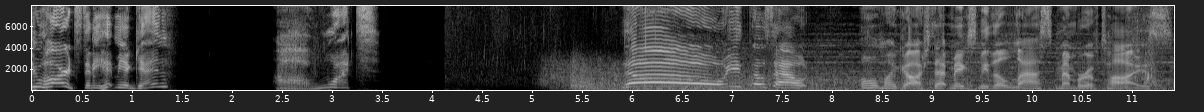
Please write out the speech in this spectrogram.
Two hearts. Did he hit me again? Oh, what? No! Etho's out! Oh my gosh, that makes me the last member of Ties.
